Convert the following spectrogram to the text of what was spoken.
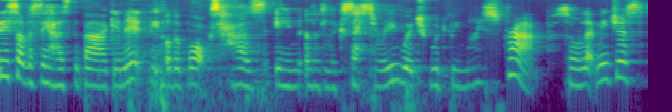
This obviously has the bag in it. The other box has in a little accessory, which would be my strap. So let me just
